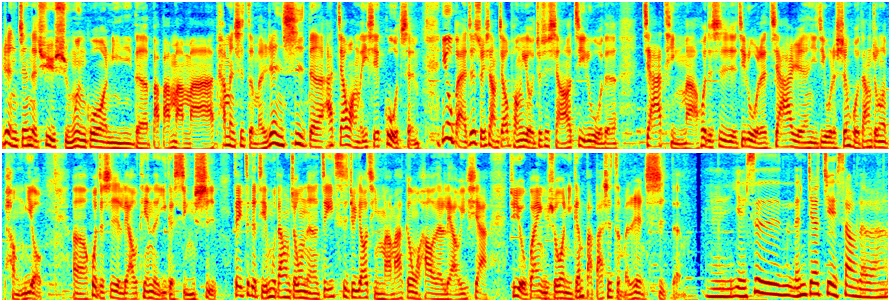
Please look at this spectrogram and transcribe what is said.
认真的去询问过你的爸爸妈妈，他们是怎么认识的啊？交往的一些过程。因为我本来这谁想交朋友，就是想要记录我的家庭嘛，或者是记录我的家人以及我的生活当中。朋友，呃，或者是聊天的一个形式，在这个节目当中呢，这一次就邀请妈妈跟我好好的聊一下，就有关于说你跟爸爸是怎么认识的。嗯，也是人家介绍的啊。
